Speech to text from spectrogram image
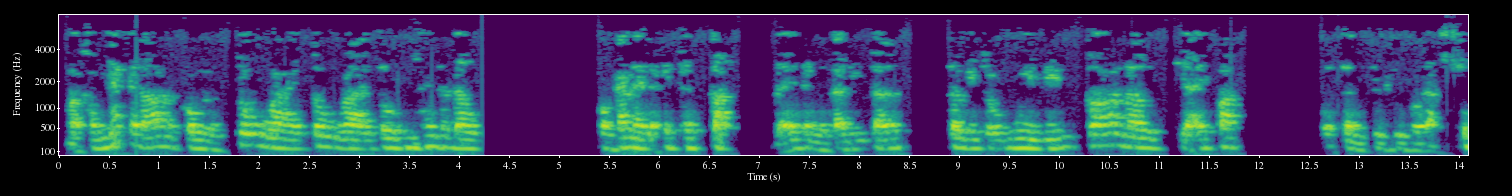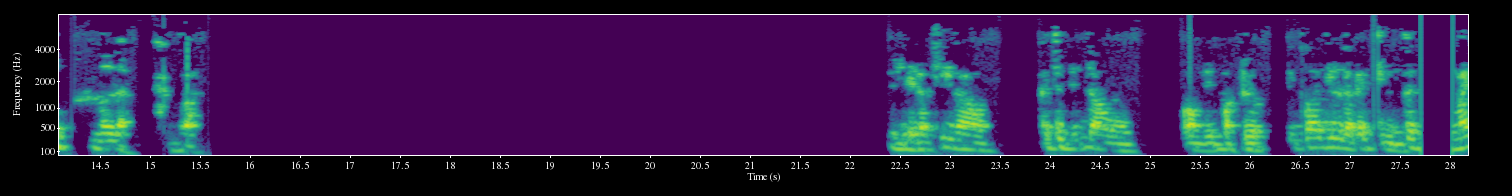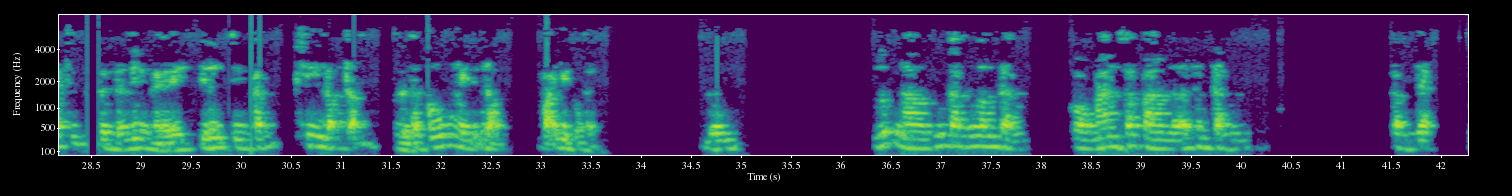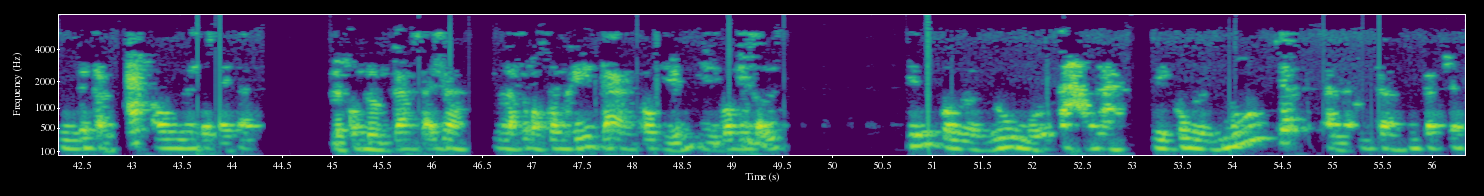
Mà không nhắc cái đó là con người tu hoài tu hoài, tu không thấy nó đâu. Còn cái này là cái thực tập để cho người ta đi tới. Tới cái chỗ nguy hiểm, có nơi giải thoát. Để từng từ khi vô đặt xuất mới là an toàn. Vậy là khi nào ở trên đỉnh đầu còn niệm Phật được coi như là cái truyền tin máy truyền tin đã liên hệ với tiên thánh. Khi lâm trận, người ta cứu ngay đứng đầu. Phải gì cũng được đúng lúc nào chúng ta cũng lâm trận, còn mang sát phàm ở trong trận. Trận giặc, những cái trận ác ôn nó sẽ xảy ra. Là con đường đang xảy ra là cái một không khí đang ô nhiễm vì bom vi tử chính con người luôn muốn tạo ra vì con người muốn chết thành là ông trời không cho chết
